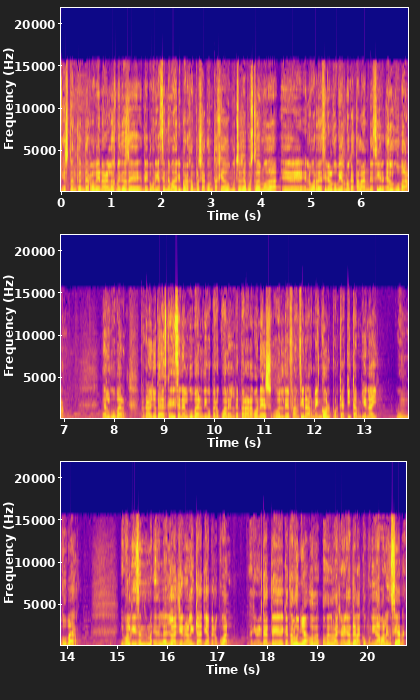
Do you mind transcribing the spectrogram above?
esto entenderlo bien. Ahora en los medios de, de comunicación de Madrid, por ejemplo, se ha contagiado mucho, se ha puesto de moda, eh, en lugar de decir el gobierno catalán, decir el govern el govern. Pero claro, yo cada vez que dicen el govern digo, ¿pero cuál? ¿El de Per Aragonés o el de Francina Armengol? Porque aquí también hay un govern. Igual que dicen la, la Generalitat, ya, pero ¿cuál? ¿La Generalitat de Cataluña o de, la Generalitat de la Comunidad Valenciana?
